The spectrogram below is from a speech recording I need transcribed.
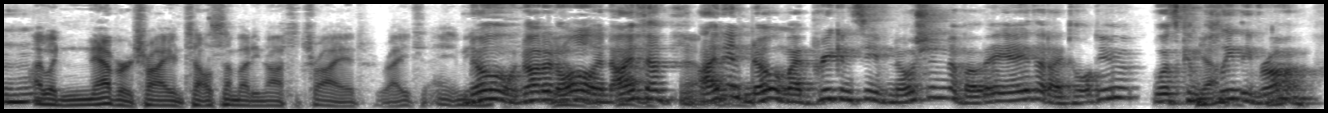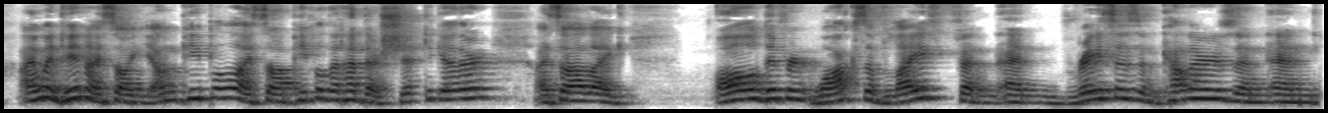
Mhm. I would never try and tell somebody not to try it, right? I mean, No, not at you know, all. And I yeah, found yeah. I didn't know my preconceived notion about AA that I told you was completely wrong. I went in, I saw young people, I saw people that had their shit together. I saw like all different walks of life and, and races and colors and, and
